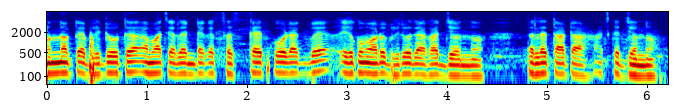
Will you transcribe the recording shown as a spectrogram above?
অন্য একটা ভিডিওতে। আমার চ্যানেলটাকে সাবস্ক্রাইব করে রাখবে, এরকম আরও ভিডিও দেখার জন্য। তাহলে টাটা, আজকের জন্য।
